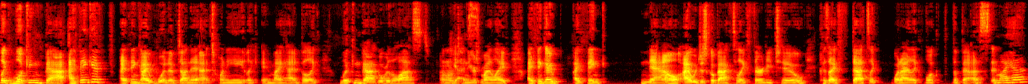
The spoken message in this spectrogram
like looking back. I think if I think I would have done it at 28, like in my head, but like looking back over the last I don't know 10 years of my life, I think I I think now I would just go back to like 32 because I that's like when I like looked the best in my head.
